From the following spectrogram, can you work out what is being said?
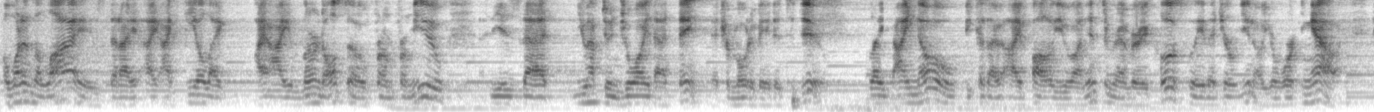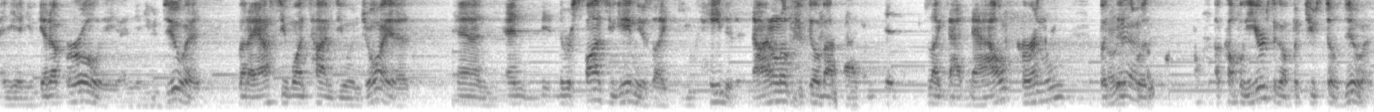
one of the lies that I I, I feel like I, I learned also from from you is that you have to enjoy that thing that you're motivated to do like I know because I, I, follow you on Instagram very closely that you're you know you're working out and you, and you get up early and, and you do it. But I asked you one time, do you enjoy it? And and the, the response you gave me was like you hated it. Now I don't know if you feel about that like that now currently, but oh, this yes. was a couple years ago. But you still do it.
